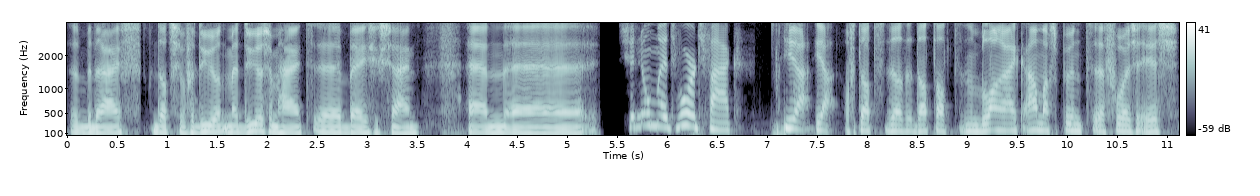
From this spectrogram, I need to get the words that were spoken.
het bedrijf dat ze voortdurend met duurzaamheid bezig zijn. En, ze noemen het woord vaak. Ja, ja of dat dat, dat, dat een belangrijk aandachtspunt voor ze is.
